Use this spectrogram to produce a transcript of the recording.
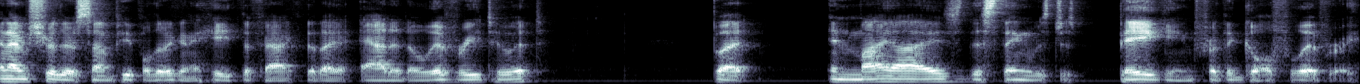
And I'm sure there's some people that are going to hate the fact that I added a livery to it. But in my eyes, this thing was just begging for the Gulf livery.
